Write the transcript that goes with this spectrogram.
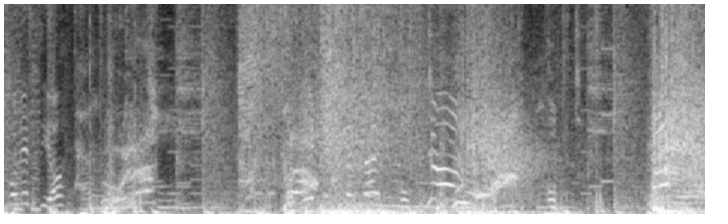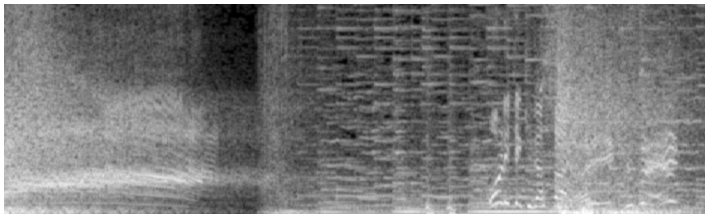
こですよ楽しいください降りてきなさい。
